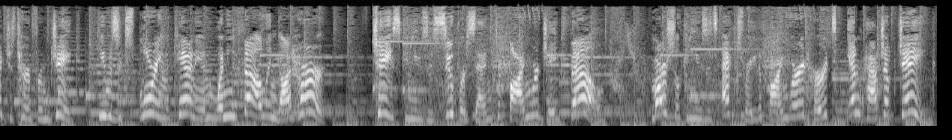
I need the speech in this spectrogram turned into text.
I just heard from Jake. He was exploring the canyon when he fell and got hurt. Chase can use his super scent to find where Jake fell. Marshall can use its x-ray to find where it hurts and patch up Jake.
